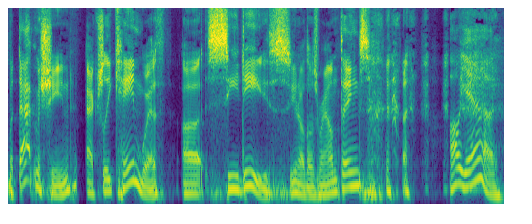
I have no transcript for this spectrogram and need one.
but that machine actually came with uh, CDs, you know, those round things. oh yeah,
